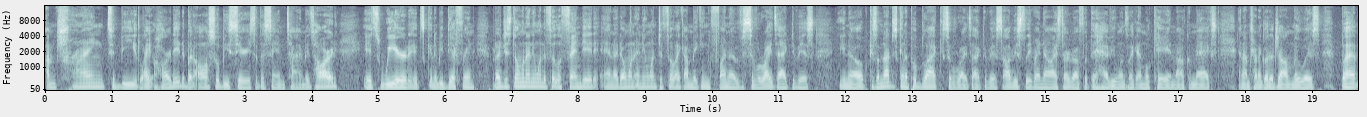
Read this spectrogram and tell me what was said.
I'm trying to be lighthearted, but also be serious at the same time. It's hard, it's weird, it's gonna be different, but I just don't want anyone to feel offended, and I don't want anyone to feel like I'm making fun of civil rights activists, you know, because I'm not just gonna put black civil rights activists. Obviously, right now I started off with the heavy ones like MLK and Malcolm X, and I'm trying to go to John Lewis, but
